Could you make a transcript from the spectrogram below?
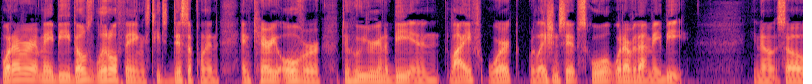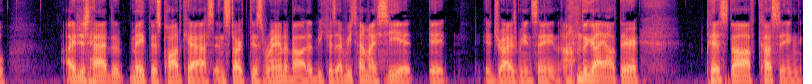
Whatever it may be, those little things teach discipline and carry over to who you're going to be in life, work, relationship, school, whatever that may be. You know, so I just had to make this podcast and start this rant about it because every time I see it, it it drives me insane. I'm the guy out there pissed off, cussing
